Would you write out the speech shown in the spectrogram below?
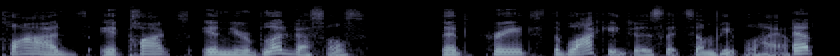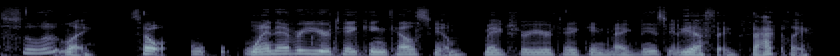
clods, it clogs in your blood vessels that creates the blockages that some people have. Absolutely. So whenever you're taking calcium, make sure you're taking magnesium. Yes, exactly.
